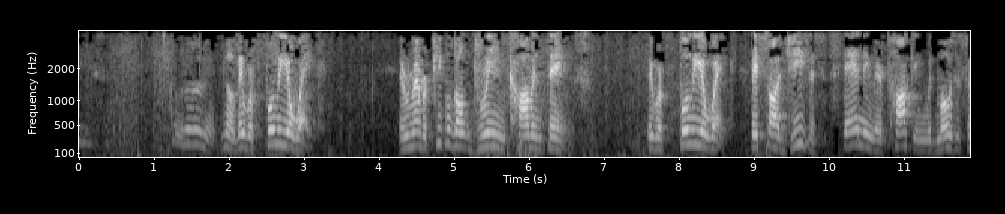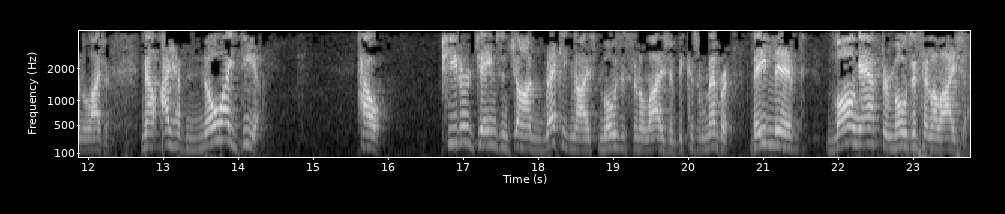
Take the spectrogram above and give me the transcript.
what's going on? No, they were fully awake. And remember, people don't dream common things. They were fully awake. They saw Jesus standing there talking with Moses and Elijah. Now, I have no idea how Peter, James, and John recognized Moses and Elijah because remember, they lived long after Moses and Elijah.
